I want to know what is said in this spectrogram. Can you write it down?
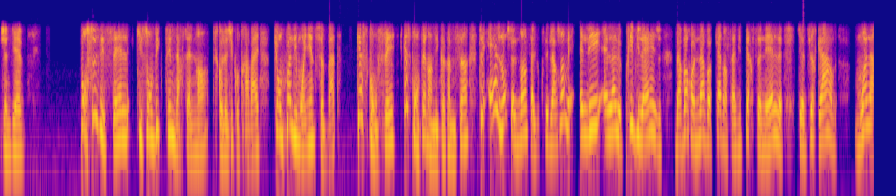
Geneviève. Pour ceux et celles qui sont victimes d'harcèlement psychologique au travail, qui n'ont pas les moyens de se battre, qu'est-ce qu'on fait? Qu'est-ce qu'on fait dans des cas comme ça? Tu sais, elle, non seulement ça lui coûtait de l'argent, mais elle est, elle a le privilège d'avoir un avocat dans sa vie personnelle qui a dit, regarde, moi là,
